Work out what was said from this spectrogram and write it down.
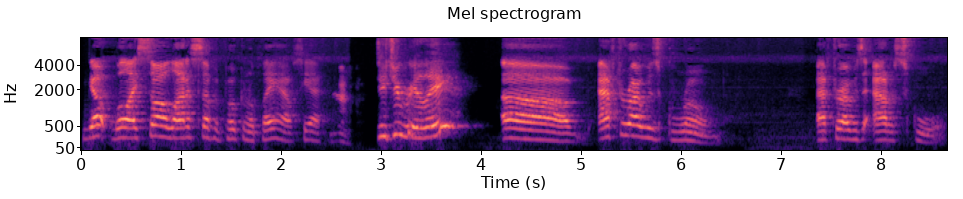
yep. Well, I saw a lot of stuff at Pocono Playhouse. Yeah. did you really? Uh, after I was grown, after I was out of school,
